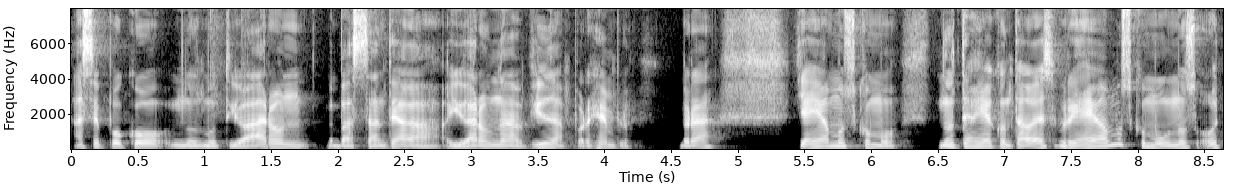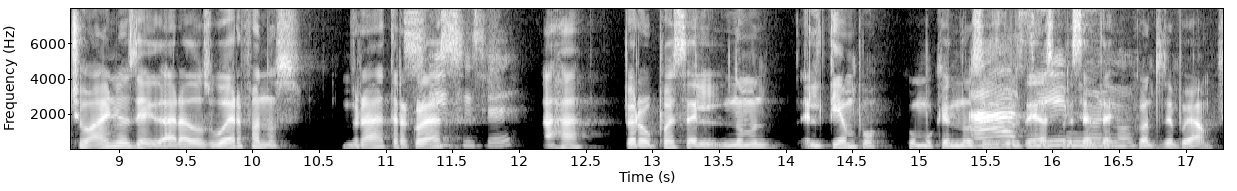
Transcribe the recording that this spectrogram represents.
hace poco nos motivaron bastante a ayudar a una viuda, por ejemplo, ¿verdad? Ya llevamos como, no te había contado eso, pero ya llevamos como unos ocho años de ayudar a dos huérfanos, ¿verdad? ¿Te recuerdas? Sí, sí, sí. Ajá pero pues el, no, el tiempo, como que no sé si lo ah, tenías presente, cuánto tiempo llevamos.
